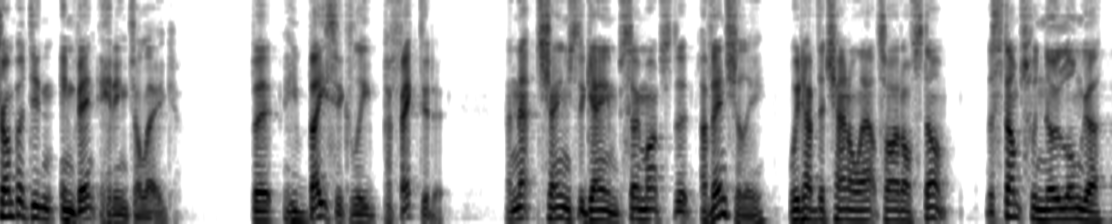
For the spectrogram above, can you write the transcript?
Trumper didn't invent hitting to leg, but he basically perfected it. And that changed the game so much that eventually we'd have the channel outside off stump. The stumps were no longer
